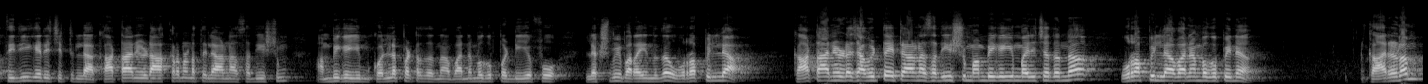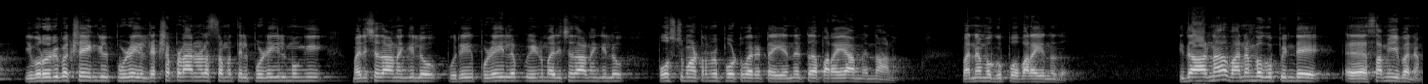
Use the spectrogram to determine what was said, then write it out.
സ്ഥിരീകരിച്ചിട്ടില്ല. കാട്ടാനയുടെ ആക്രമണത്തിലാണ് സതീഷും അംബികയും കൊല്ലപ്പെട്ടതെന്ന് വനംവകുപ്പ് ഡി എഫ് ഒ ലക്ഷ്മി പറയുന്നത് ഉറപ്പില്ല. കാട്ടാനയുടെ ചവിട്ടേറ്റാണ് സതീഷും അംബികയും മരിച്ചതെന്ന് ഉറപ്പില്ല വനം വകുപ്പിന്. കാരണം ഇവർ ഒരുപക്ഷെയെങ്കിൽ പുഴയിൽ രക്ഷപ്പെടാനുള്ള ശ്രമത്തിൽ പുഴയിൽ മുങ്ങി മരിച്ചതാണെങ്കിലോ പുര പുഴയിൽ വീണ് മരിച്ചതാണെങ്കിലോ പോസ്റ്റ്മോർട്ടം റിപ്പോർട്ട് വരട്ടെ എന്നിട്ട് പറയാം എന്നാണ് വനം വകുപ്പ് പറയുന്നത്. ഇതാണ് വനം വകുപ്പിന്റെ സമീപനം.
